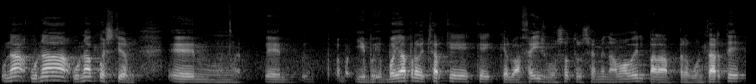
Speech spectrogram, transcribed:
Una, una, una cuestión. Em, eh, y voy a aprovechar que, lo hacéis vosotros en Menamóvil para preguntarte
